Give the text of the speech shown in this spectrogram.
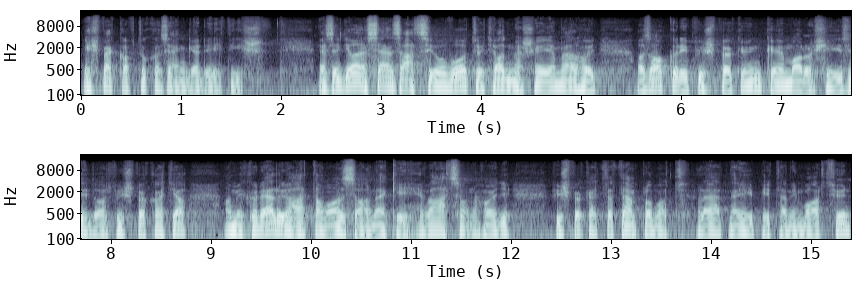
és megkaptuk az engedélyt is. Ez egy olyan szenzáció volt, hogy hadd meséljem el, hogy az akkori püspökünk, Marosi Izidor püspökatya, amikor előálltam azzal neki Vácon, hogy püspökatya templomot lehetne építeni Martfűn,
